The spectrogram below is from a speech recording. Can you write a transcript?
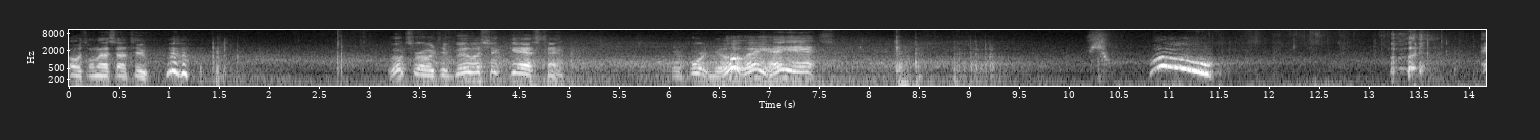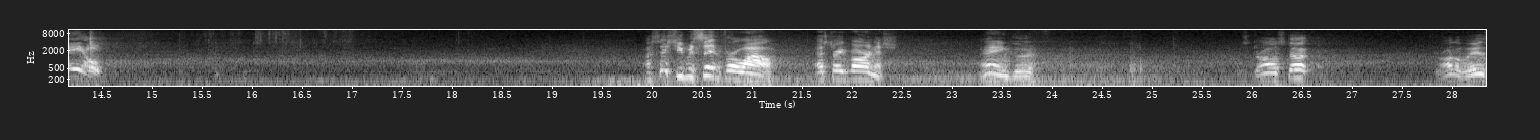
Oh, it's on that side too. Looks relative good. Let's check the gas tank. Important. Oh, hey, hey, ants. Woo! Ew. She's been sitting for a while. That's straight varnish. That ain't good. Straw stuck. Throttle is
